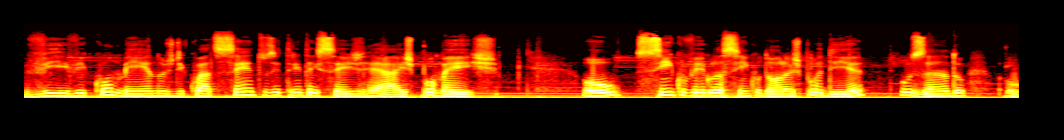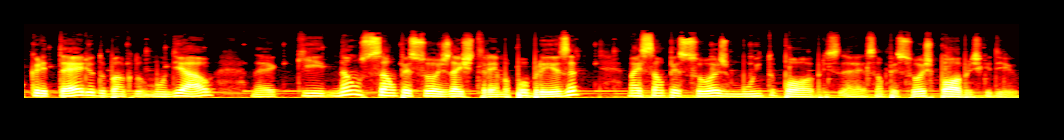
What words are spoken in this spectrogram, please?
vive com menos de 436 reais por mês, ou 5,5 dólares por dia, usando o critério do Banco Mundial, né, que não são pessoas da extrema pobreza, mas são pessoas muito pobres, é, são pessoas pobres que digo.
